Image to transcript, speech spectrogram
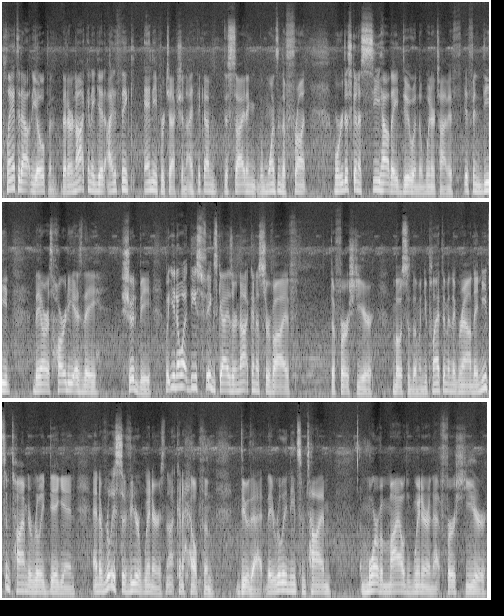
planted out in the open that are not going to get, I think, any protection. I think I'm deciding the ones in the front, we're just going to see how they do in the wintertime. If, if indeed they are as hardy as they should be. But you know what? These figs, guys, are not going to survive the first year most of them. When you plant them in the ground, they need some time to really dig in, and a really severe winter is not going to help them do that. They really need some time more of a mild winter in that first year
